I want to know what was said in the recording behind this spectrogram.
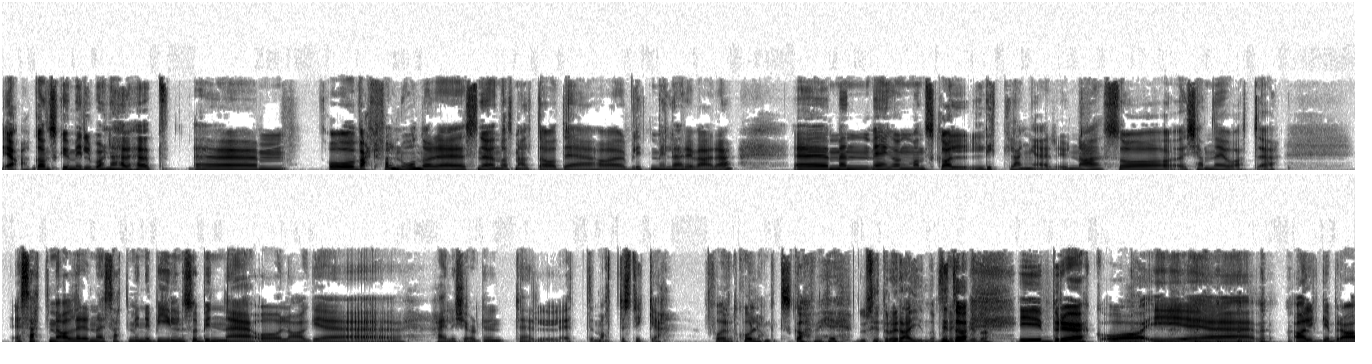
ja, ganske umiddelbar nærhet. Um, og i hvert fall nå når snøen har smelta og det har blitt mildere i været. Uh, men med en gang man skal litt lenger unna, så kjenner jeg jo at uh, jeg setter meg allerede når jeg setter meg inn i bilen, så begynner jeg å lage hele kjøreturen til et mattestykke for hvor langt skal vi Du sitter og regner på rekkevidde? I brøk og i uh, algebra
